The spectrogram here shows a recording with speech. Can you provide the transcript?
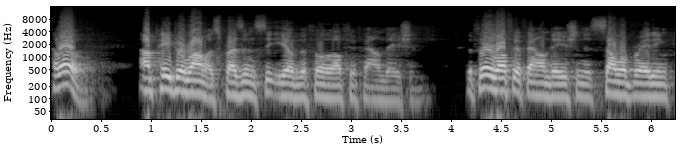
Hello, I'm Pedro Ramos, President and CEO of the Philadelphia Foundation. The Philadelphia Foundation is celebrating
